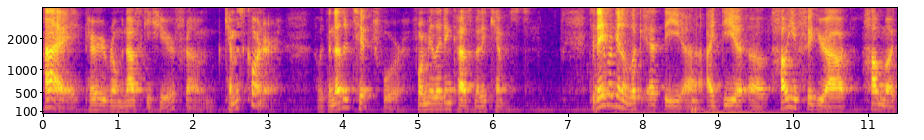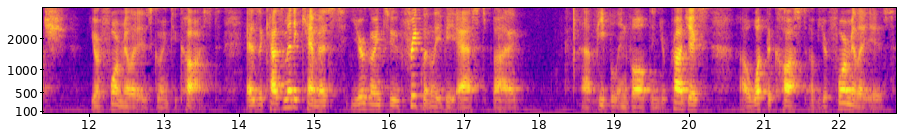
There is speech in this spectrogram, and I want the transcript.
Hi, Perry Romanowski here from Chemists Corner with another tip for formulating cosmetic chemists. Today we're going to look at the uh, idea of how you figure out how much your formula is going to cost. As a cosmetic chemist, you're going to frequently be asked by uh, people involved in your projects uh, what the cost of your formula is.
